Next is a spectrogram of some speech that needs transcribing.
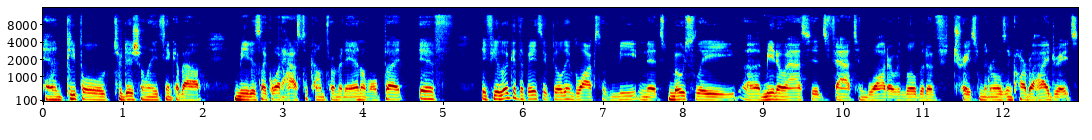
And people traditionally think about meat as like what has to come from an animal. But if if you look at the basic building blocks of meat, and it's mostly uh, amino acids, fats, and water with a little bit of trace minerals and carbohydrates,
